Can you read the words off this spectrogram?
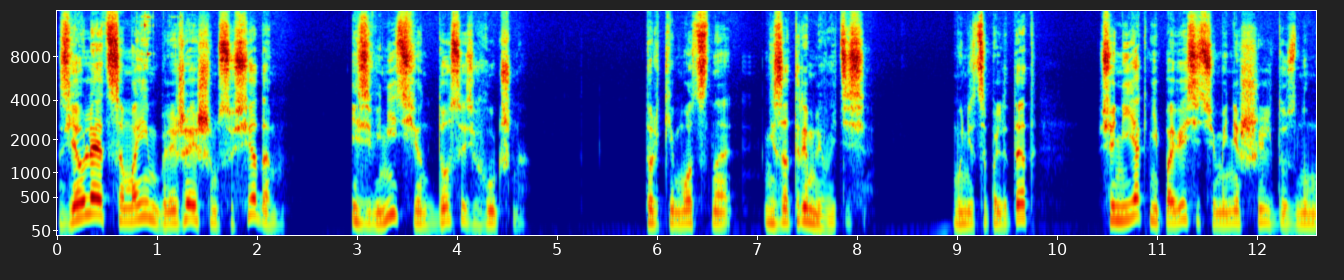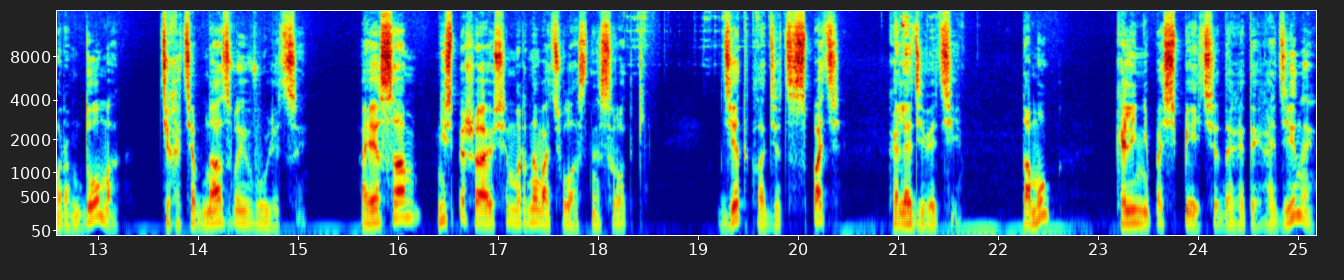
з'яўляецца маім бліжэйшым суседам і звініць ён досыць гучна толькі моцна не затрымлівайцеся. Муніцыпалітэт все ніяк не павесіць у мяне шыльду з нумарам дома ці хаця б назвай вуліцы. А я сам не спяшаюся марнаваць уласныя сродкі. Дзед кладзецца спаць каля 9. Таму, калі не паспейце да гэтай гадзіны,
